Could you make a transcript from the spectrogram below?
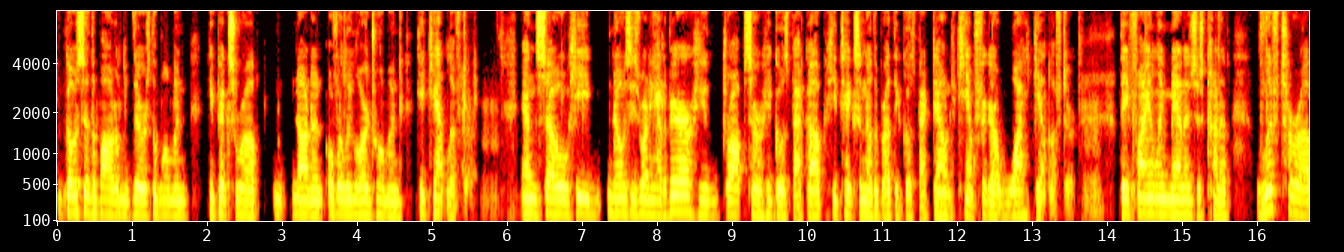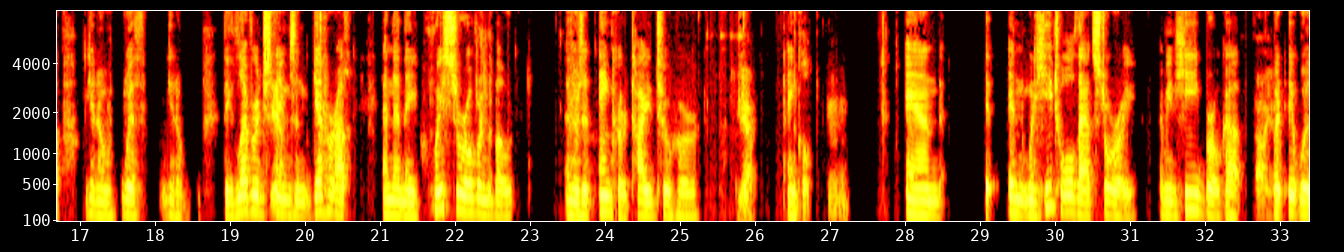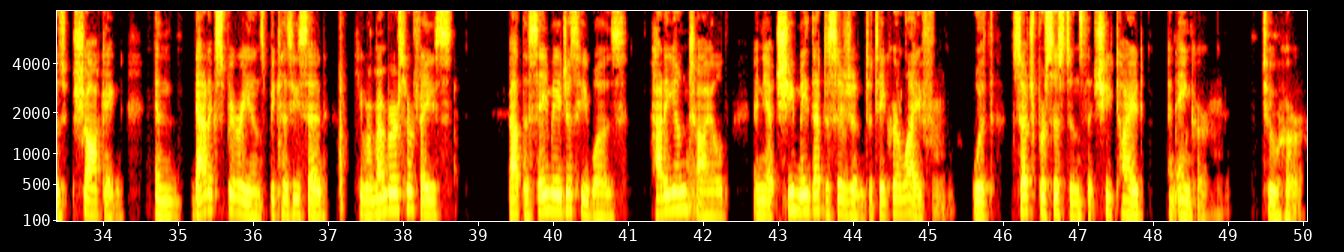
Goes to the bottom. There's the woman. He picks her up. Not an overly large woman. He can't lift her. Mhm. And so he knows he's running out of air. He drops her. He goes back up. He takes another breath. He goes back down. He can't figure out why he can't lift her. Mhm. They finally manage to kind of lift her up, you know, with, you know, they leverage Yeah. things and get her up. And then they hoist her over in the boat. And there's an anchor tied to her Yeah. ankle. Mhm. And it, and when he told that story, I mean, he broke up Oh, yeah. but it was shocking. And that experience, because he said he remembers her face, about the same age as he was, had a young child, and yet she made that decision to take her life Mhm. with such persistence that she tied an anchor to her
